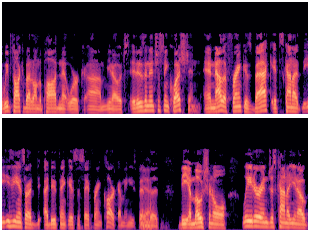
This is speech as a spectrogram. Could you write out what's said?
We've talked about it on the Pod Network. Um, you know, it's it is an interesting question. And now that Frank is back, it's kind of the easy answer. I, I, do think is to say Frank Clark. I mean, he's been yeah. the the emotional leader and just kind of, you know,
